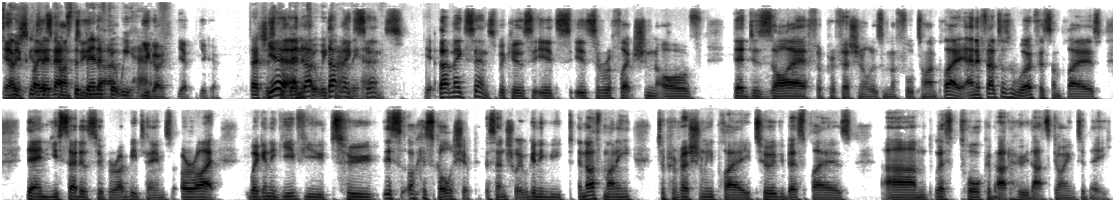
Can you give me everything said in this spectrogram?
yeah, I was going to say that's the benefit that, we have. You go. Yep, you go. That's just yeah, the benefit that, we that currently makes have. sense. Yeah. That makes sense because it's it's a reflection of their desire for professionalism of full-time play. And if that doesn't work for some players, then you say to the Super Rugby teams, all right, we're going to give you two this like a scholarship, essentially. We're going to give you enough money to professionally play two of your best players. Um, let's talk about who that's going to be.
